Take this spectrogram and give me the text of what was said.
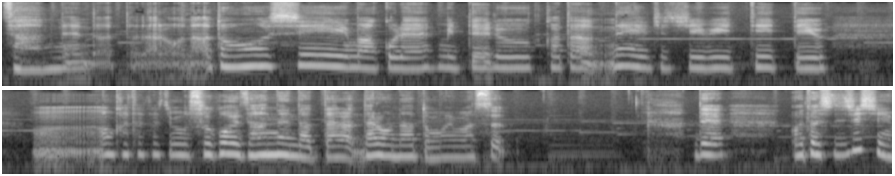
残念だっただろうなと思うしまあこれ見てる方ね LGBT っていううんの方たちもすごい残念だっただろうなと思います。で私自身、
